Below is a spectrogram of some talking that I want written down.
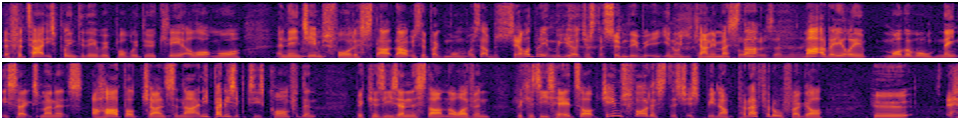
if Hatate's playing today, we probably do create a lot more. And then James Forrest, that, that was the big moment. Was that I was celebrating with you? I just assumed they, you know, you can't miss that. Matt O'Riley, Motherwell, 96 minutes, a harder chance than that, and he buries it because he's confident, because he's in the starting eleven, because he's heads up. James Forrest has just been a peripheral figure who eh,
